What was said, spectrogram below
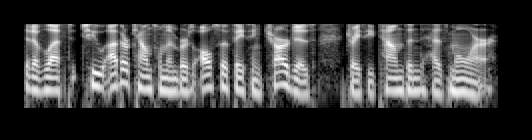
that have left two other council members also facing charges. Tracy Townsend has more.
